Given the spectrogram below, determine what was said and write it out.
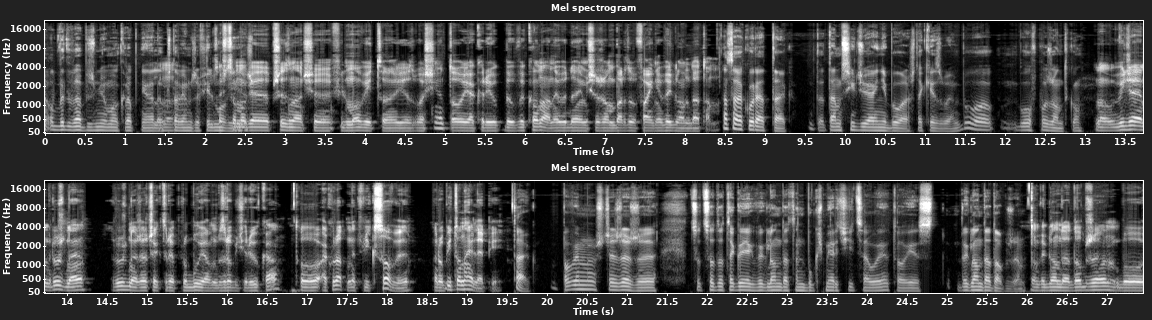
obydwa brzmią okropnie, ale No. obstawiam, że filmowi. Coś, co wiesz? mogę przyznać e, filmowi, to jest właśnie to, jak Ryuk był wykonany. Wydaje mi się, że on bardzo fajnie wygląda tam. A to akurat tak. To, tam CGI nie było aż takie złe. Było, było w porządku. No, widziałem różne, różne rzeczy, które próbują zrobić Ryuka, to akurat Netflixowy robi to najlepiej. Tak. Powiem szczerze, że co, co do tego, jak wygląda ten Bóg śmierci cały, to jest. Wygląda dobrze. Wygląda dobrze, bo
